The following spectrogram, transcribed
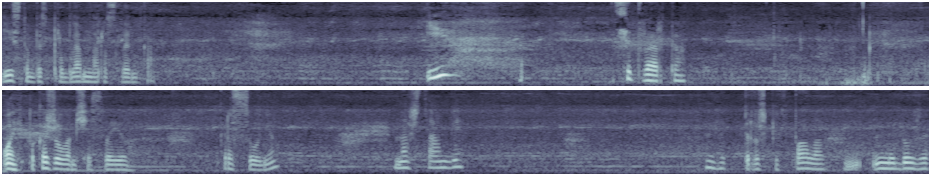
дійсно безпроблемна рослинка. І четверта. Ой, покажу вам ще свою красуню на штамбі. Трошки впала, не дуже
